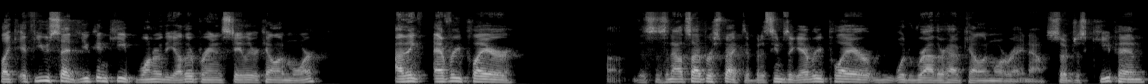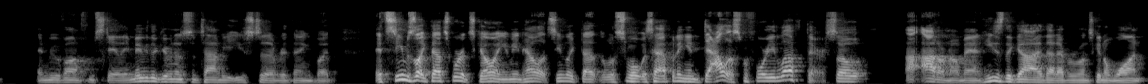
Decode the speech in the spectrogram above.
Like if you said you can keep one or the other, Brandon Staley or Kellen Moore, I think every player. Uh, this is an outside perspective, but it seems like every player would rather have Kellen Moore right now. So just keep him and move on from Staley. Maybe they're giving him some time to get used to everything, but it seems like that's where it's going. I mean, hell, it seemed like that was what was happening in Dallas before he left there. So I, I don't know, man. He's the guy that everyone's going to want,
